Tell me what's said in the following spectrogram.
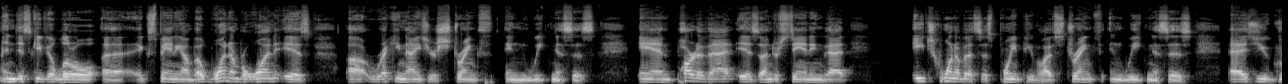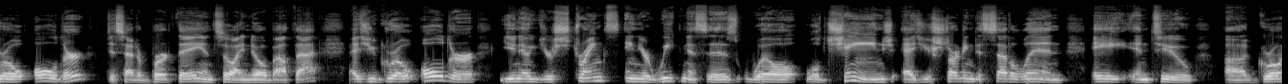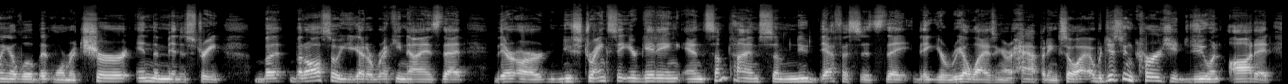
and just give you a little uh, expanding on. But one number one is uh, recognize your strengths and weaknesses, and part of that is understanding that each one of us as point people have strengths and weaknesses. As you grow older, just had a birthday, and so I know about that. As you grow older, you know your strengths and your weaknesses will will change as you're starting to settle in a into uh, growing a little bit more mature in the ministry. But but also you got to recognize that there are new strengths that you're getting, and sometimes some new deficits that that you're realizing are happening. So I would just encourage you to do an audit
